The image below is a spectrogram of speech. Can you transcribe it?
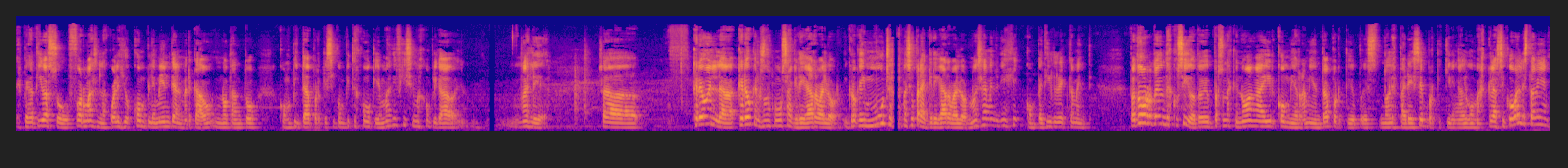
expectativas o formas en las cuales yo complemente al mercado, no tanto compita, porque si compito es como que más difícil, más complicado. No es la idea. O sea, creo, en la, creo que nosotros podemos agregar valor. Y creo que hay mucho espacio para agregar valor. No necesariamente tienes que competir directamente. Para todo roto hay un descosido. Hay personas que no van a ir con mi herramienta porque pues no les parece, porque quieren algo más clásico. Vale, está bien,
